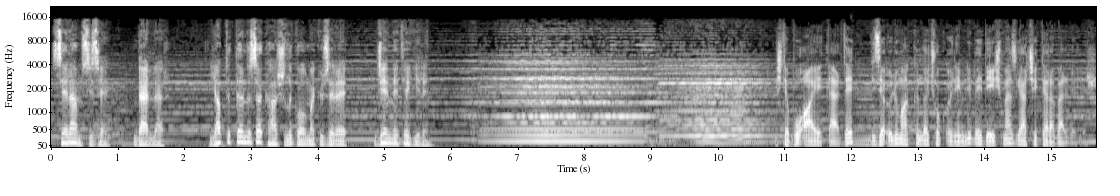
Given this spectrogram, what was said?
selam size derler. Yaptıklarınıza karşılık olmak üzere cennete girin. İşte bu ayetlerde bize ölüm hakkında çok önemli ve değişmez gerçekler haber verilir.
